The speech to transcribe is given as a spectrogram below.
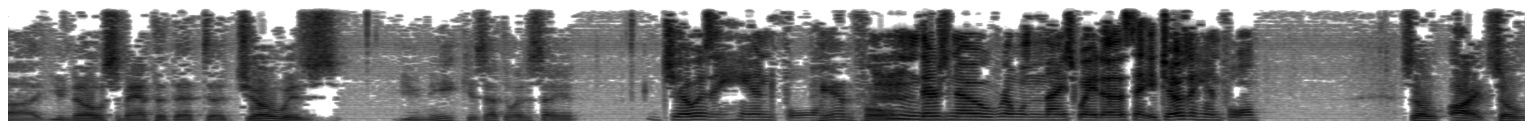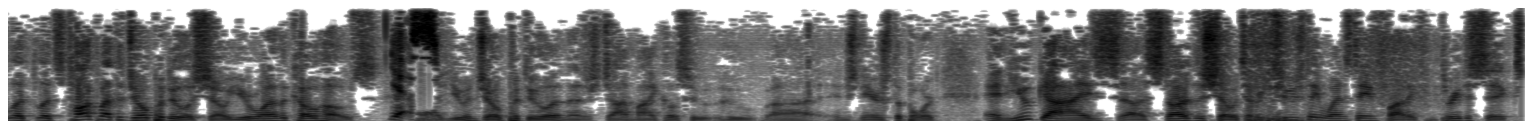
uh, you know, Samantha, that uh, Joe is unique. Is that the way to say it? Joe is a handful. Handful. There's no real nice way to say it. Joe's a handful. So, all right, so let, us talk about the Joe Padula show. You're one of the co-hosts. Yes. Uh, you and Joe Padula, and then there's John Michaels, who, who uh, engineers the board. And you guys uh, started the show. It's every Tuesday, Wednesday, and Friday from 3 to 6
